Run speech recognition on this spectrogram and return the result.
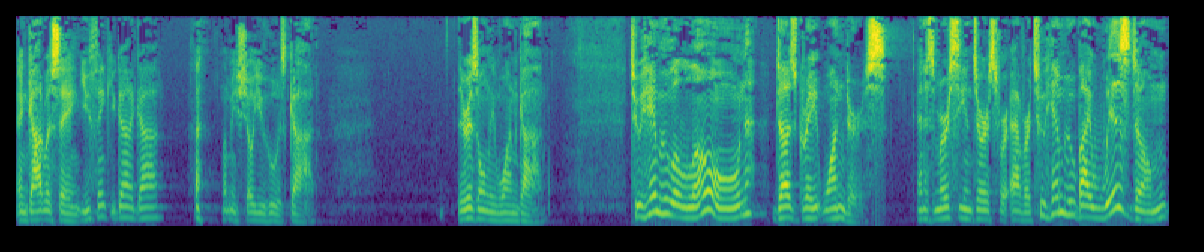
And God was saying, you think you got a God? Let me show you who is God. There is only one God. To him who alone does great wonders and his mercy endures forever. To him who by wisdom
